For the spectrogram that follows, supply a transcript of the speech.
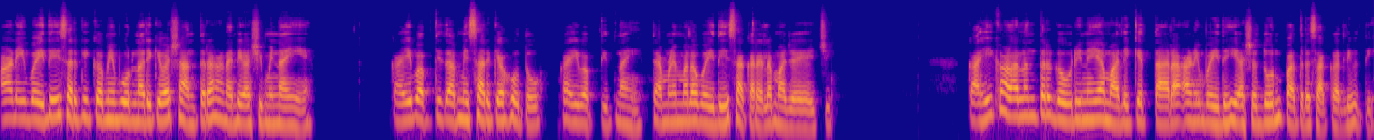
आणि वैदेहीसारखी कमी बोलणारी किंवा शांत राहणारी अशी मी नाही आहे काही बाबतीत आम्ही सारख्या होतो काही बाबतीत नाही. त्यामुळे मला वैदेही साकारायला मजा यायची. काही काळानंतर गौरीने या मालिकेत तारा आणि वैदेही अशा दोन पात्र साकारली होती.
